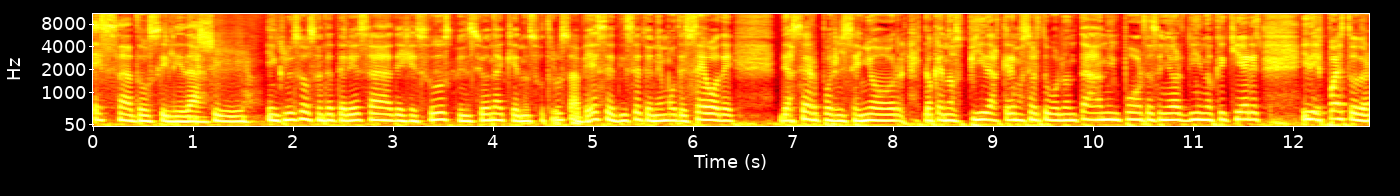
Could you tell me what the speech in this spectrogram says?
esa docilidad. Sí. Incluso Santa Teresa de Jesús menciona que nosotros a veces, dice, tenemos deseo de, de, hacer por el Señor lo que nos pidas, queremos hacer tu voluntad, no importa, Señor, dinos qué quieres, y después todo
